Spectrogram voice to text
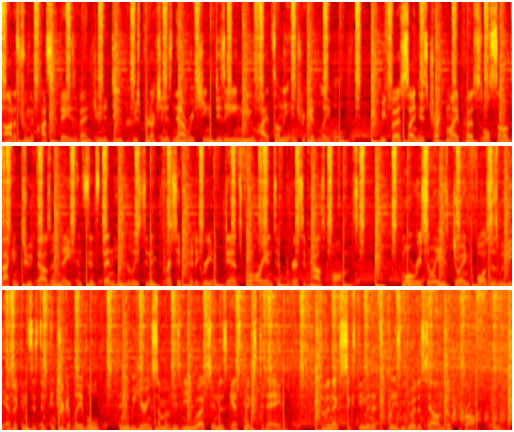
Artist from the classic days of Anjunadeep, whose production is now reaching dizzying new heights on the intricate label. We first signed his track My Personal Summer back in 2008, and since then he's released an impressive pedigree of dance floor oriented progressive house bombs. More recently, he's joined forces with the ever consistent Intricate label, and you'll be hearing some of his new works in this guest mix today. For the next 60 minutes, please enjoy the sounds of Prof.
